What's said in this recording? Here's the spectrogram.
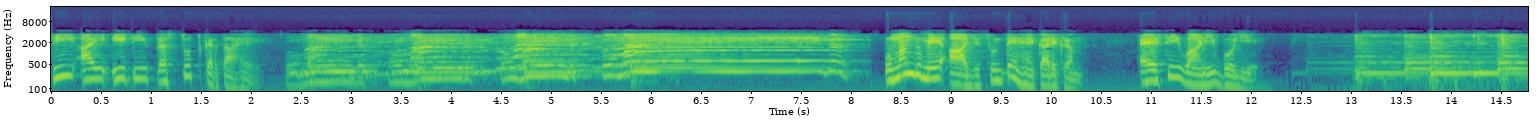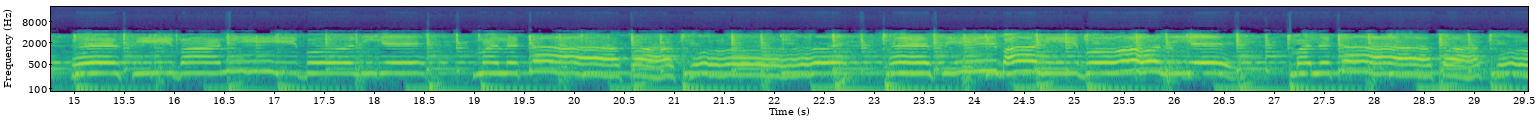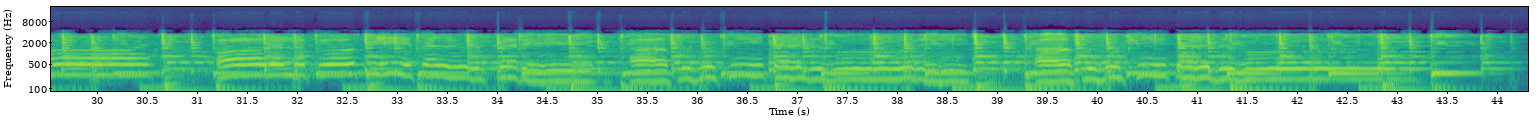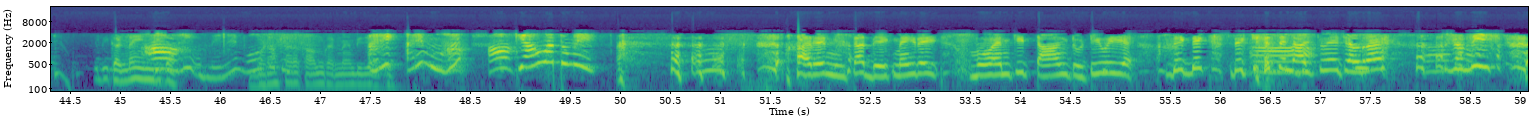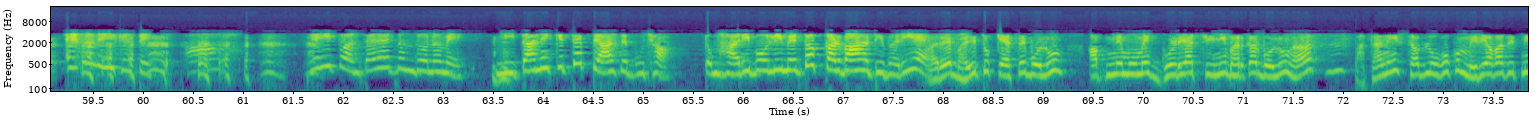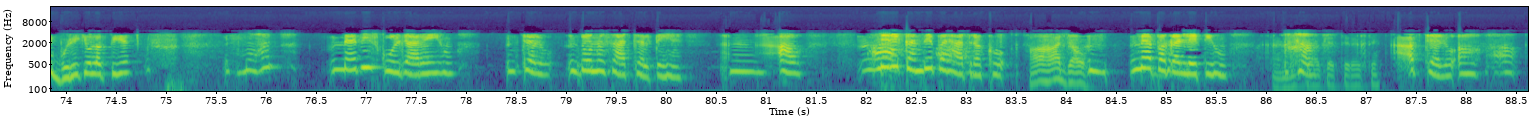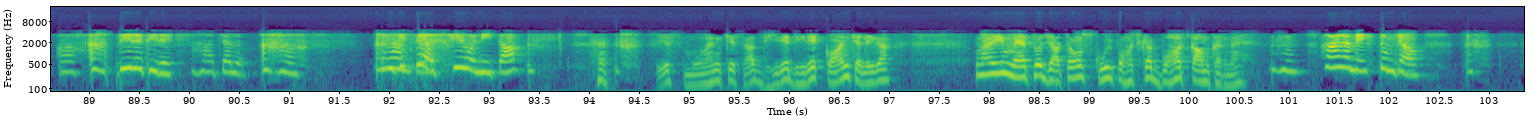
C I E T प्रस्तुत करता है। उमंग। उमंग में आज सुनते हैं कार्यक्रम। ऐसी वाणी बोलिए। ऐसी वाणी बोलिए, मन का पाखो भी करना है हिंदी का मैंने वो बड़ा सारा काम करना है अरे अरे मोहन क्या हुआ तुम्हें? अरे नीता देख नहीं रही। मोहन की टांग टूटी हुई है। देख देख देख कैसे नाचते हुए चल रहा है। रमेश ऐसा नहीं कहते। यही तो अंतर है तुम दोनों में। नीता ने कितने प्यार से पूछा। तुम्हारी बोली में तो कड़वाहट ही भरी है। अरे भाई तो कैसे बोलूँ? अपने मुँह में गुड़ या चीनी भरकर बोलूँ हाँ? पता नहीं सब लोगों को मेरी आवाज़ इतनी बुरी क्यों लगती है? मोहन मैं भी स्कूल जा रही हूँ। चलो दोनों साथ चलते हैं। आओ मेरे कंधे पर हाथ रखो। हाँ हाँ जाओ। मैं पकड़ लेती हूँ। क्या हाँ। कहते रहते अब चलो आओ। धीरे धीरे। हाँ चलो। हाँ। तुम कितनी अच्छी हो नीता। इस मोहन के साथ धीरे धीरे कौन चलेगा? भाई मैं तो जाता हूँ स्कूल पहुँच कर बहुत काम करना है। हम्म, हाँ रमेश तुम जाओ।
